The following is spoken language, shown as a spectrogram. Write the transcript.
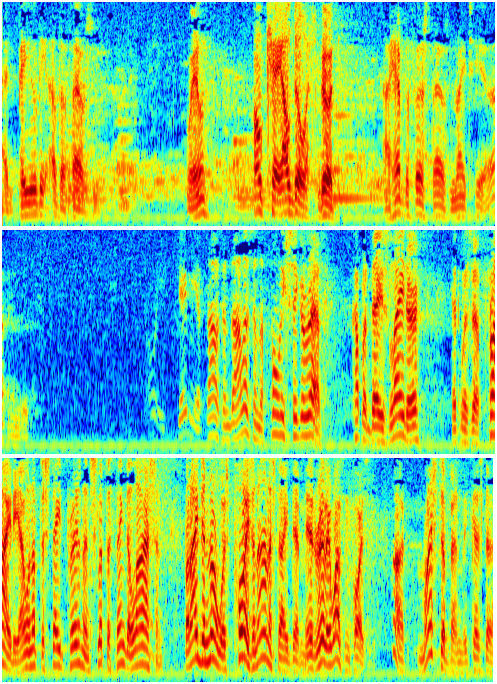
I'll pay you the other thousand. Well, Okay, I'll do it. good. I have the first thousand right here, and uh, Oh, he gave me a thousand dollars and the phony cigarette. A couple of days later, it was a Friday. I went up to state prison and slipped the thing to Larson. But I didn't know it was poison. Honest, I didn't. It really wasn't poison. Oh, it must have been because the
